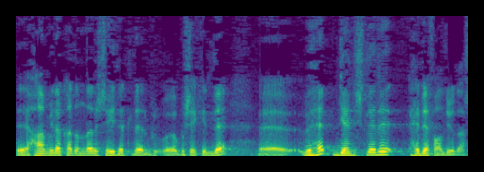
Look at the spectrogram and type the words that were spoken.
E, hamile kadınları şehit ettiler bu, bu şekilde. E, ve hep gençleri hedef alıyorlar.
